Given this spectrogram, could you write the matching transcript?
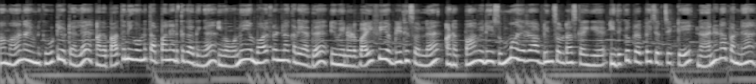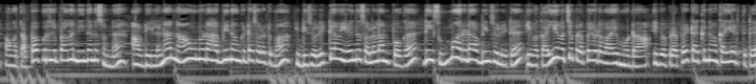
ஆமா நான் இவனுக்கு ஊட்டி விட்டேன்ல. அதை பார்த்து நீங்க ஒண்ணும் தப்பாலாம் எடுத்துக்காதீங்க. இவன் ஒண்ணும் என் பாய் ஃப்ரெண்ட்லாம் கிடையாது. இவன் என்னோட வைஃபி அப்படின்னு சொல்ல அட பாவி சும்மா இருடா அப்படின்னு சொல்றான் ஸ்கைய. இதுக்கு பிரப்பை சிரிச்சுக்கிட்டே நான் என்னடா பண்ணேன்? அவங்க தப்பா புரிஞ்சுப்பாங்க நீ தானே சொன்ன? அப்படி இல்லைன்னா நான் உன்னோட ஹப்பின்னு அவங்க கிட்ட சொல்லட்டுமா? இப்படி சொல்லிட்டு அவன் எழுந்து சொல்லலான்னு போக டேய் சும்மா இருடா அப்படின்னு சொல்லிட்டு இவன் கையை வச்சு பிரப்பையோட வாயை மூடுறான். இப்ப பிரப்பை டக்குன்னு அவன் கையை எடுத்துட்டு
